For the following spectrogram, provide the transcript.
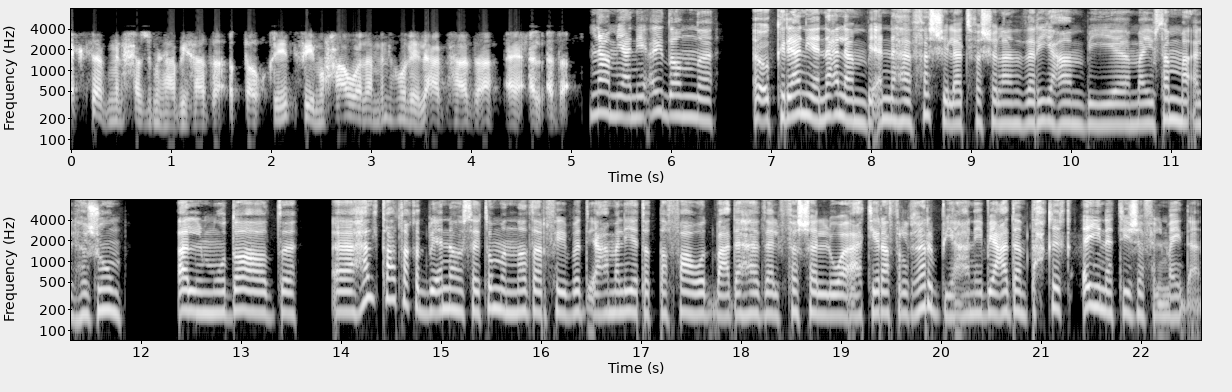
أكثر من حجمها بهذا التوقيت في محاولة منه للعب هذا الأداء. نعم يعني أيضا أوكرانيا نعلم بأنها فشلت فشلا ذريعا بما يسمى الهجوم المضاد هل تعتقد بأنه سيتم النظر في بدء عملية التفاوض بعد هذا الفشل واعتراف الغرب يعني بعدم تحقيق أي نتيجة في الميدان؟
